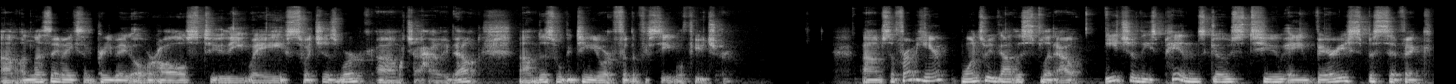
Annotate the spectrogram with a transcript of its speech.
um, unless they make some pretty big overhauls to the way switches work, uh, which I highly doubt. Um, this will continue to work for the foreseeable future. Um, so from here, once we've got this split out, each of these pins goes to a very specific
